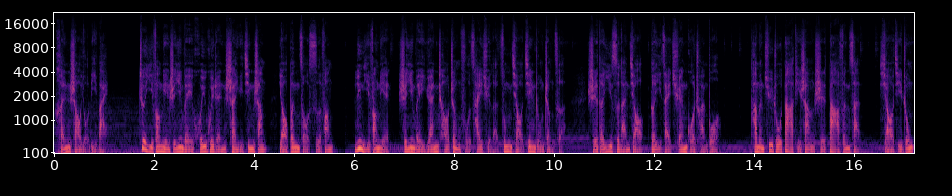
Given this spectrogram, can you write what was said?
很少有例外。这一方面是因为回回人善于经商，要奔走四方；另一方面是因为元朝政府采取了宗教兼容政策，使得伊斯兰教得以在全国传播。他们居住大体上是大分散、小集中，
